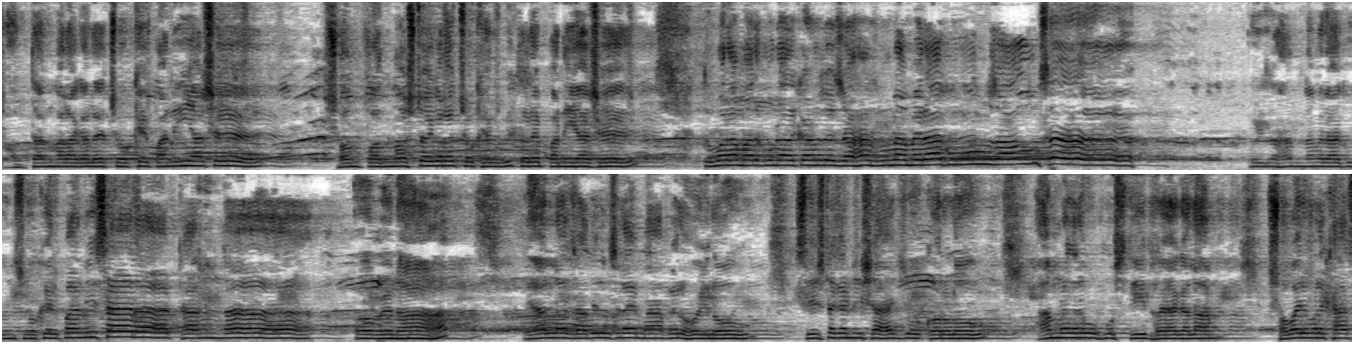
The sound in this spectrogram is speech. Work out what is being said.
সন্তান মারা গেলে চোখে পানি আসে, সম্পদ নষ্ট হয়ে গেলে চোখের ভিতরে পানি আসে। তোমার আমার গুনার কারণে জাহান নামের আগুন জ্বলছে। ওই জাহান নামের আগুন চোখের পানি সারা ঠান্ডা হবে না। এ আল্লাহ যাদের উসলায় মাহফেল হইল চেষ্টাকে নিয়ে সাহায্য করল। আমরা যারা উপস্থিত হয়ে গেলাম, সবাই উপরে খাস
